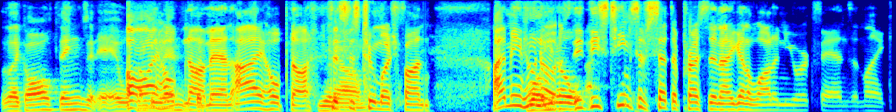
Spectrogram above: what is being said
like all things, it, it will Oh, I hope end, not, but- man. I hope not. This is too much fun. I mean, who Well, you knows? know, Th- These teams have set the precedent. I got a lot of New York fans, and like,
